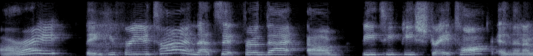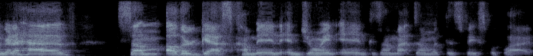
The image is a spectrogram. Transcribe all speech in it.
All right. Thank you for your time. That's it for that uh, BTP Straight Talk, and then I'm going to have some other guests come in and join in because I'm not done with this Facebook Live.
